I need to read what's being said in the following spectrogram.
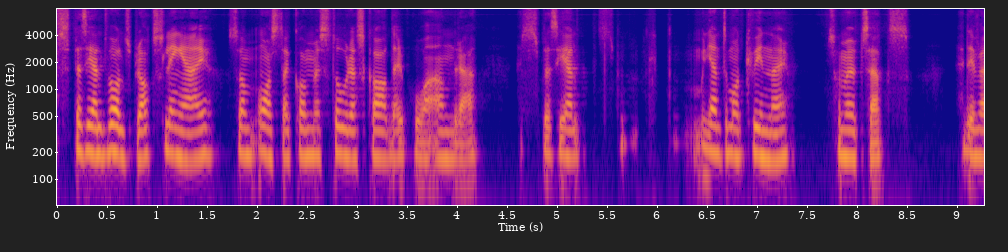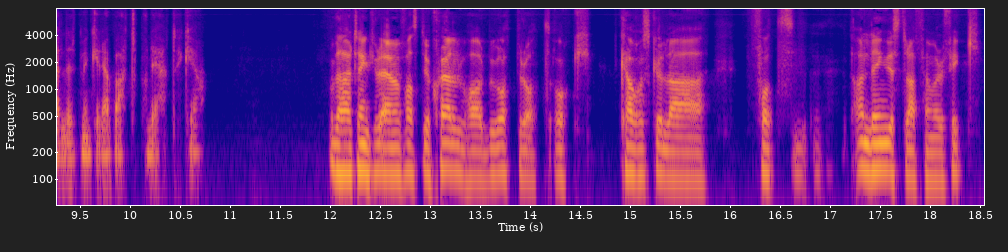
Speciellt våldsbrottslingar som åstadkommer stora skador på andra. Speciellt gentemot kvinnor som utsätts. Det är väldigt mycket rabatt på det, tycker jag. Och det här tänker du även fast du själv har begått brott och kanske skulle ha fått en längre straff än vad du fick?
